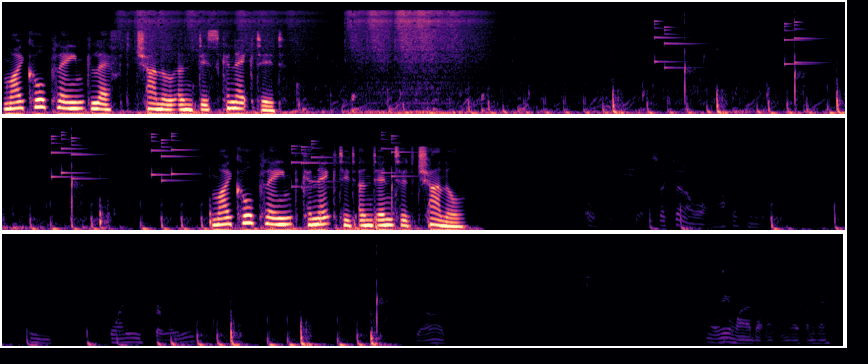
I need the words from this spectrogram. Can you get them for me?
Michael Plamed left channel and disconnected. Michael Plamed connected and entered channel. Holy shit. Six in a and I get king 23? God. Yeah, reason why I don't like on here.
